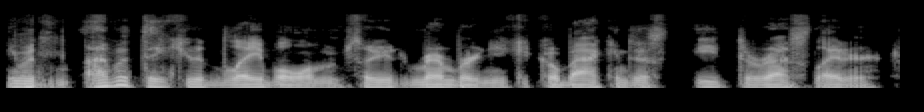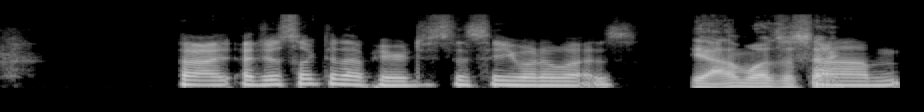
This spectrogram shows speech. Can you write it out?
he would i would think you would label them so you'd remember and you could go back and just eat the rest later. So I, I just looked it up here just to see what it was. yeah it was the same. Um,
